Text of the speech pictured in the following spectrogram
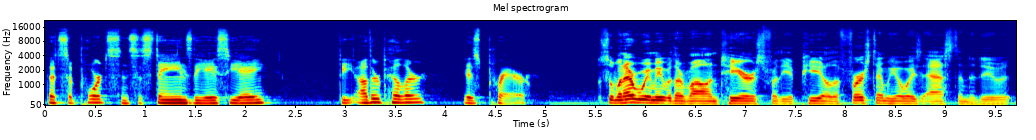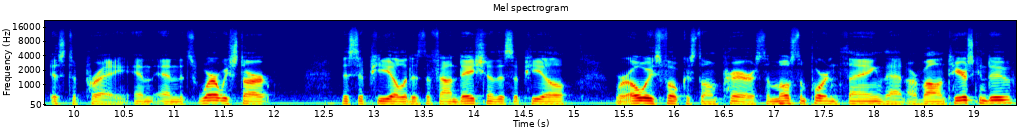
that supports and sustains the ACA, the other pillar is prayer. So, whenever we meet with our volunteers for the appeal, the first thing we always ask them to do is to pray. And, and it's where we start this appeal, it is the foundation of this appeal. We're always focused on prayer. It's the most important thing that our volunteers can do,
